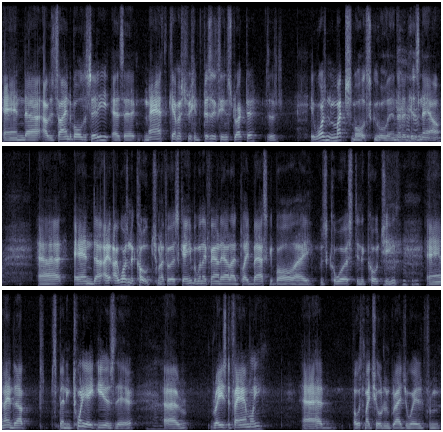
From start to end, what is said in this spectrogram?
And uh, I was assigned to Boulder City as a math, chemistry, and physics instructor. It, was it wasn't much small school then than it is now. Uh, and uh, I, I, wasn't a coach when I first came, but when they found out I'd played basketball, I was coerced into coaching, and I ended up spending 28 years there. Uh, raised a family. I had both my children graduated from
